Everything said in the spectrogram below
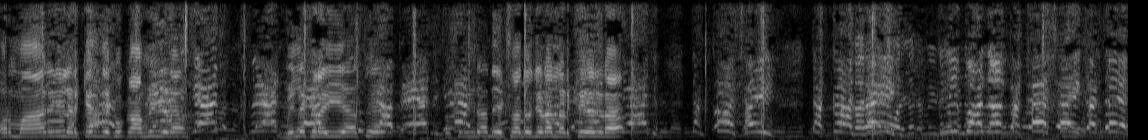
ਔਰ ਮਾਂ ਜਿਹੜੀ ਲੜਕੇ ਦੀ ਦੇਖੋ ਕਾਫੀ ਜਿਹੜਾ ਬਿਲਖ ਰਹੀ ਹੈ ਇੱਥੇ। ਤਸਵੀਰਾਂ ਦੇਖ ਸਕਦੇ ਹੋ ਜਿਹੜਾ ਲੜਕੇ ਆ ਜਿਹੜਾ ਧੱਕਾ ਸਹੀ ਧੱਕਾ ਸਹੀ। ਗਰੀਬਾਂ ਦਾ ਧੱਕਾ ਸਹੀ ਕਰਦੇ।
